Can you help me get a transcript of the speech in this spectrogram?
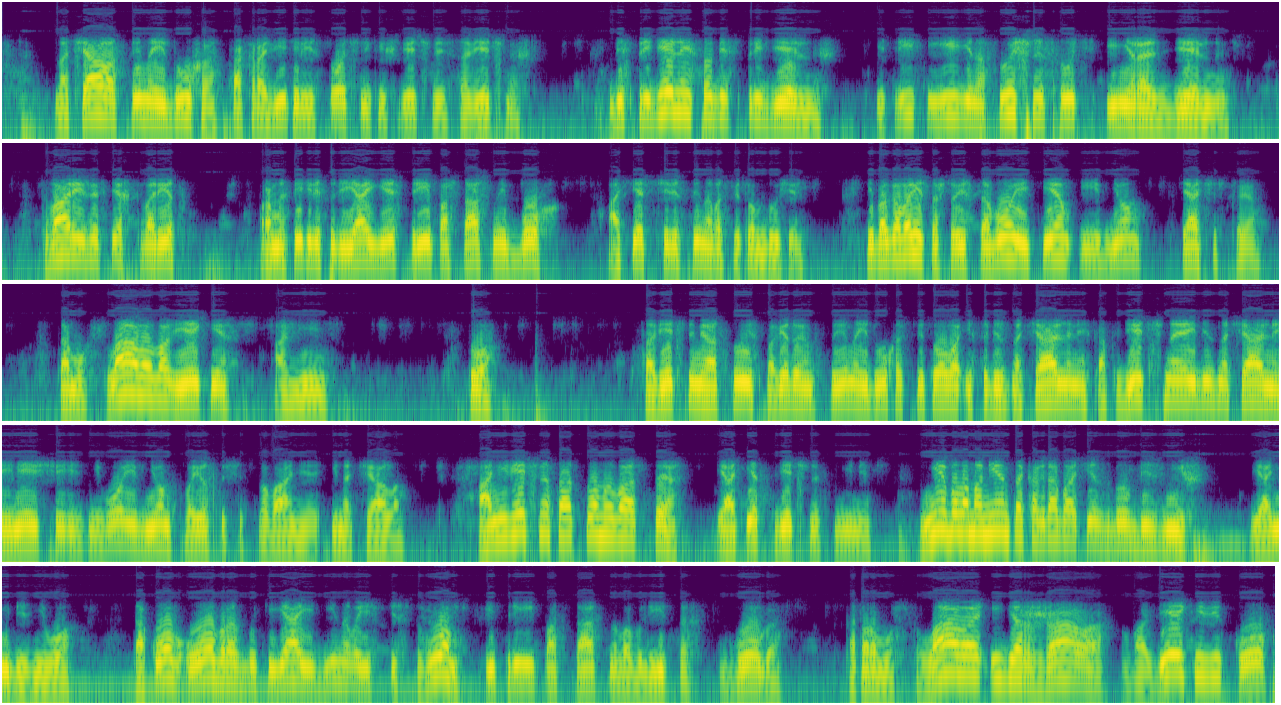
начало Сына и Духа, как родители, источник их вечный совечных, беспредельный со беспредельных, и три сии единосущны суть и нераздельны. Тварей же всех Творец, промыслитель и судья есть три ипостасный Бог, Отец через Сына во Святом Духе. Ибо говорится, что из того и тем, и в нем всяческое. Тому слава во веки. Аминь. 100. Со вечными Отцу исповедуем Сына и Духа Святого и с обезначальными, как вечное и безначальное, имеющее из Него и в Нем свое существование и начало. Они вечно со Отцом и во Отце, и Отец вечно с ними. Не было момента, когда бы Отец был без них, и они без Него. Таков образ бытия единого естеством и триипостасного в лицах Бога, которому слава и держава во веки веков.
